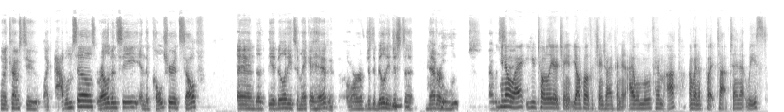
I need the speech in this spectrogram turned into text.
when it comes to like album sales, relevancy, and the culture itself, and the, the ability to make a hit or just the ability just to never lose. I would you know say. what? You totally are changed. Y'all both have changed my opinion. I will move him up. I'm going to put top 10 at least.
